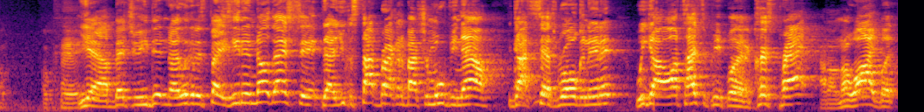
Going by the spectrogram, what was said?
Oh, okay. Yeah, I bet you he didn't know. Look at his face. He didn't know that shit. Now you can stop bragging about your movie now. You got Seth Rogen in it. We got all types of people in it. Chris Pratt. I don't know why, but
